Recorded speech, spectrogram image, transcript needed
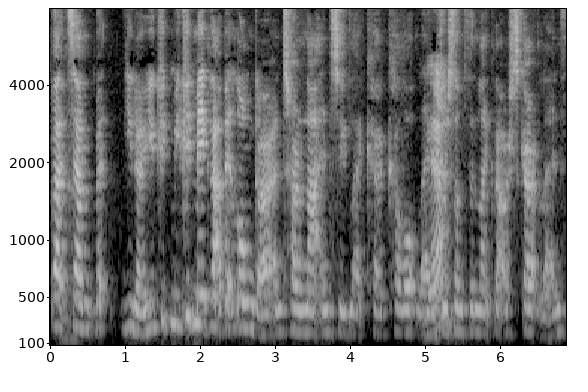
But um, but you know, you could you could make that a bit longer and turn that into like a culotte length Yeah. or something like that, or skirt length.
